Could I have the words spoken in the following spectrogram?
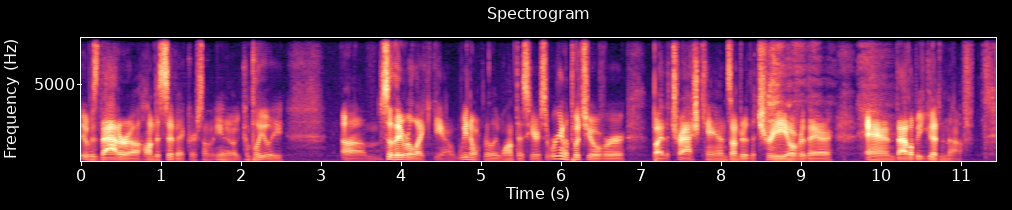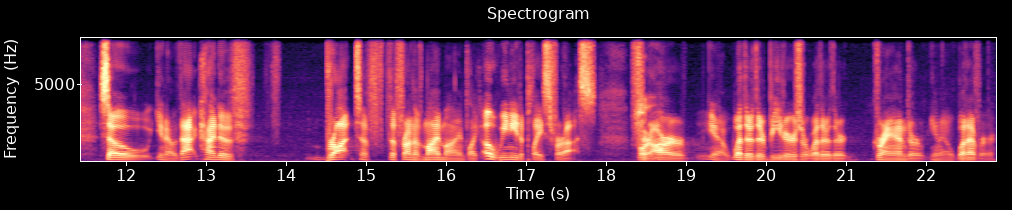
it was that or a Honda Civic or something. You know, completely. Um, so they were like, you know, we don't really want this here, so we're gonna put you over by the trash cans under the tree over there, and that'll be good enough. So you know that kind of brought to f- the front of my mind like, oh, we need a place for us for Sure. our you know whether they're beaters or whether they're grand or you know whatever.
